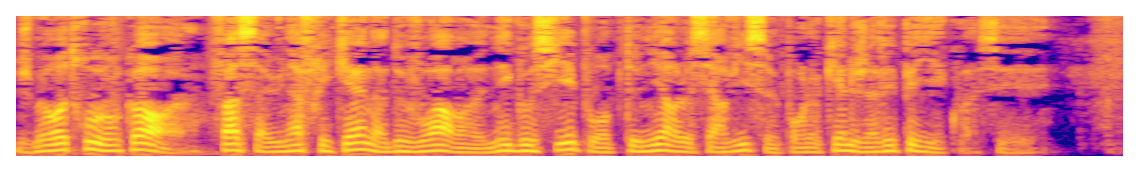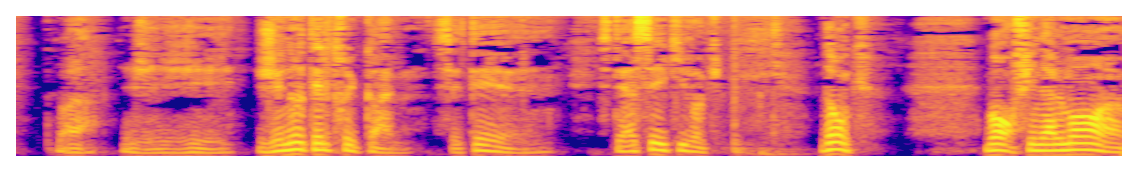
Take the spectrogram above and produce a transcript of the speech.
je me retrouve encore face à une africaine à devoir euh, négocier pour obtenir le service pour lequel j'avais payé quoi. C'est voilà. J'ai noté le truc quand même. C'était assez équivoque. Donc bon finalement euh,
